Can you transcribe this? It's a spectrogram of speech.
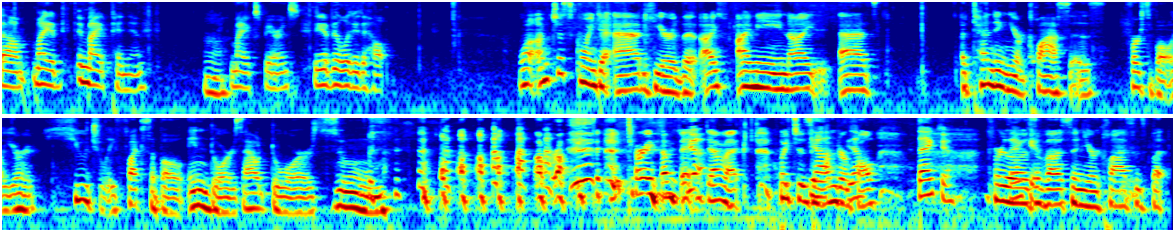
um, my, in my opinion, my experience, the ability to help. Well, I'm just going to add here that I, I mean, I, as attending your classes, first of all, you're hugely flexible indoors, outdoors, Zoom, right, during the pandemic, which is Yeah, wonderful yeah. Thank you. for Thank those you. of us in your classes. But,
